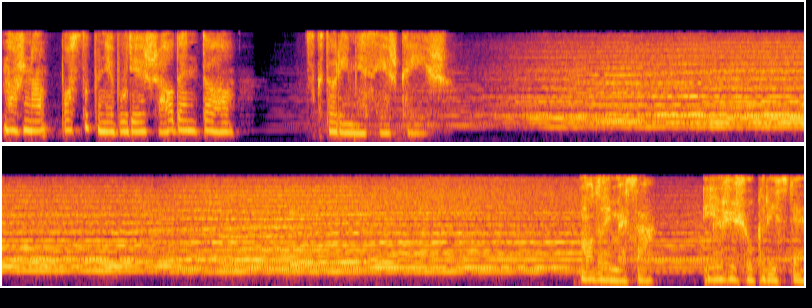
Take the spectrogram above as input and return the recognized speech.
Možno postupne budeš hoden toho, s ktorým nesieš kríž. Modlíme sa. Ježišu Kriste,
